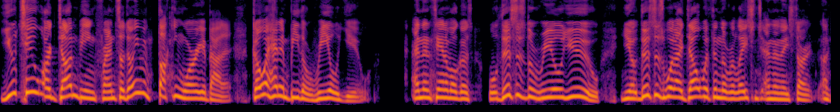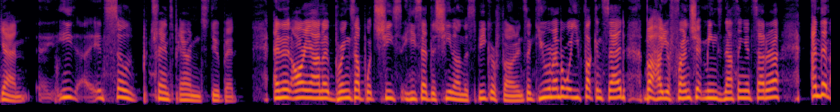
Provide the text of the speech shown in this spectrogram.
You two are done being friends, so don't even fucking worry about it. Go ahead and be the real you. And then Sandoval goes, Well, this is the real you. You know, this is what I dealt with in the relationship. And then they start again. He, it's so transparent and stupid. And then Ariana brings up what she he said to Scheana on the speakerphone. It's like, do you remember what you fucking said about how your friendship means nothing, etc. And then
